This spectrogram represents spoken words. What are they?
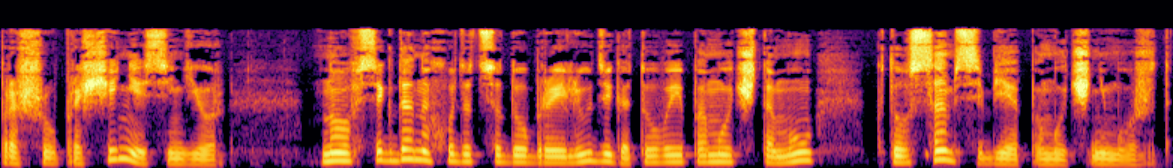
«Прошу прощения, сеньор», но всегда находятся добрые люди, готовые помочь тому, кто сам себе помочь не может.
